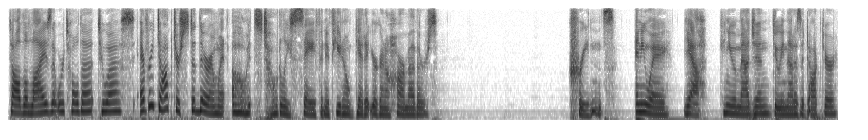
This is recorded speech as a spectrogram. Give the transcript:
to all the lies that were told to us? Every doctor stood there and went, "Oh, it's totally safe, and if you don't get it, you're going to harm others." Credence. Anyway, yeah. Can you imagine doing that as a doctor?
